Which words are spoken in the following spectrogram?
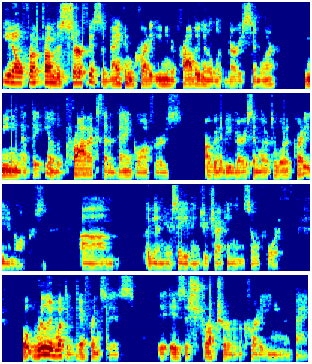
you know, from from the surface, a bank and credit union are probably going to look very similar, meaning that the you know the products that a bank offers are going to be very similar to what a credit union offers. Um, again, your savings, your checking, and so forth. But really, what the difference is is the structure of a credit union and a bank.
